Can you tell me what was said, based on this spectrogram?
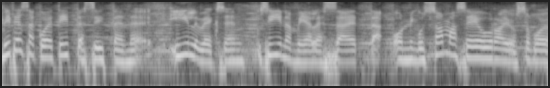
Miten sä koet itse sitten Ilveksen siinä mielessä, että on niin sama seura, jossa voi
